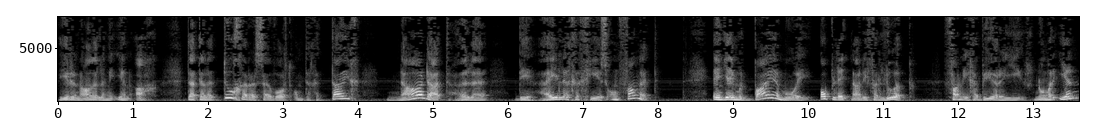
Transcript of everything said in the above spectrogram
hier in Handelinge 1:8 dat hulle toegerus sou word om te getuig nadat hulle die Heilige Gees ontvang het. En jy moet baie mooi oplet na die verloop van die gebeure hier. Nommer 1,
